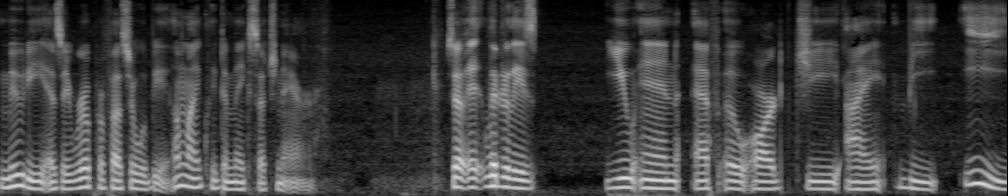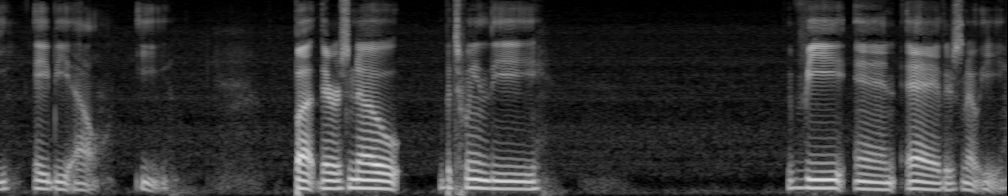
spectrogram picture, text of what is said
Moody, as a real professor would be unlikely to make such an error. So it literally is U N F O R G I V E A B L E. But there's no between the V and A. There's no E,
